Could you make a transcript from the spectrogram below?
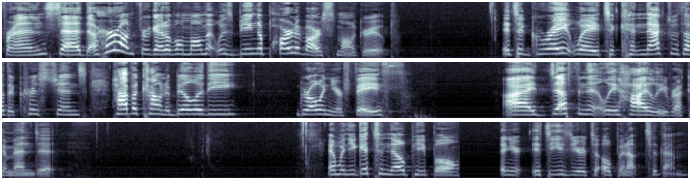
friend said that her unforgettable moment was being a part of our small group. It's a great way to connect with other Christians, have accountability, grow in your faith. I definitely highly recommend it. And when you get to know people, then it's easier to open up to them.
